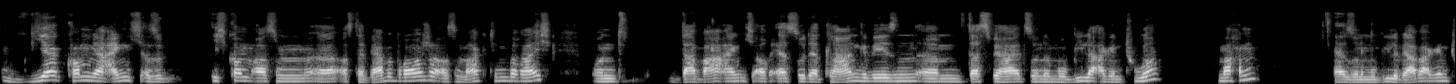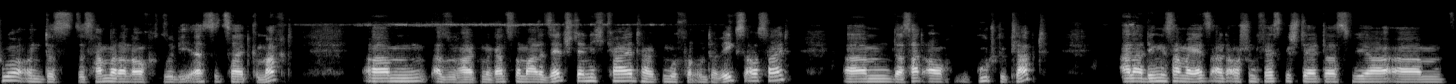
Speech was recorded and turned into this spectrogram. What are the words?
wir kommen ja eigentlich, also ich komme aus dem äh, aus der Werbebranche, aus dem Marketingbereich und da war eigentlich auch erst so der Plan gewesen, ähm, dass wir halt so eine mobile Agentur machen, also eine mobile Werbeagentur und das das haben wir dann auch so die erste Zeit gemacht ähm, also halt eine ganz normale Selbstständigkeit, halt nur von unterwegs aus halt. Ähm, das hat auch gut geklappt. Allerdings haben wir jetzt halt auch schon festgestellt, dass wir ähm,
